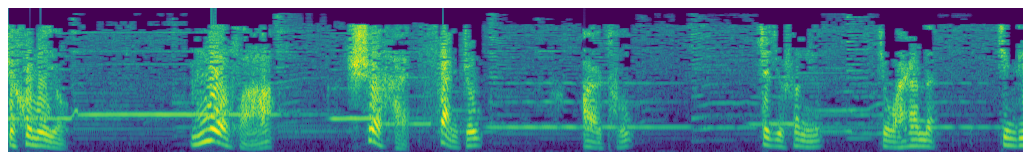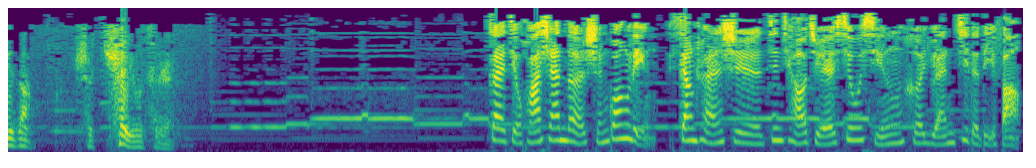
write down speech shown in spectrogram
这后面有落法涉海泛舟，尔图，这就说明。九华山的金地藏是确有此人。在九华山的神光岭，相传是金乔觉修行和圆寂的地方。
